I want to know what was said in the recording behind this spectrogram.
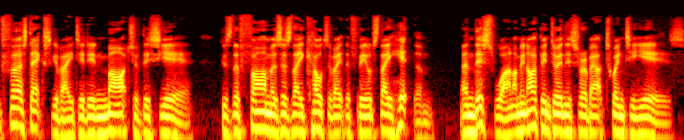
first excavated in March of this year because the farmers, as they cultivate the fields, they hit them. And this one, I mean, I've been doing this for about 20 years.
